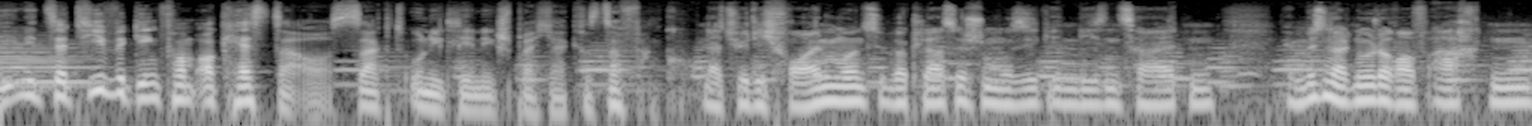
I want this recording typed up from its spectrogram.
Die Initiative ging vom Orchester aus, sagt Uniklinik-Sprecher Christoph Fanko. Natürlich freuen wir uns über klassische Musik in diesen Zeiten. Wir müssen halt nur darauf achten,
